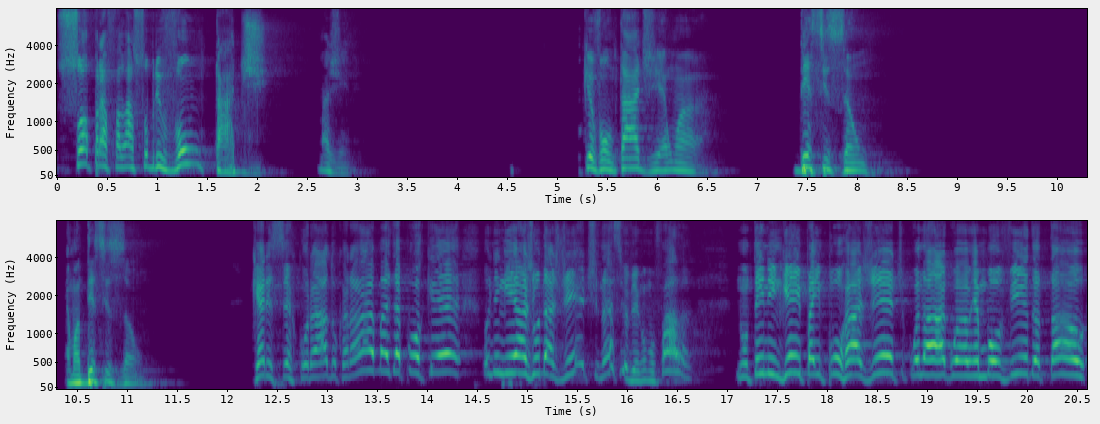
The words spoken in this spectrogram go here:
só para falar sobre vontade. Imagine. Porque vontade é uma decisão. É uma decisão. Queres ser curado, o cara, ah, mas é porque ninguém ajuda a gente, né, Silvia, como fala? Não tem ninguém para empurrar a gente quando a água é movida tal.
